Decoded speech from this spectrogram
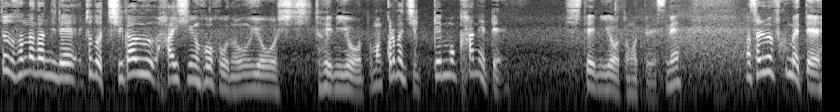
ちょっとそんな感じで、ちょっと違う配信方法の運用をしてみようと。まあ、これも実験も兼ねてしてみようと思ってですね。まあ、それも含めて、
